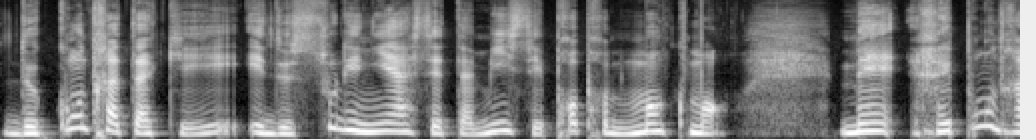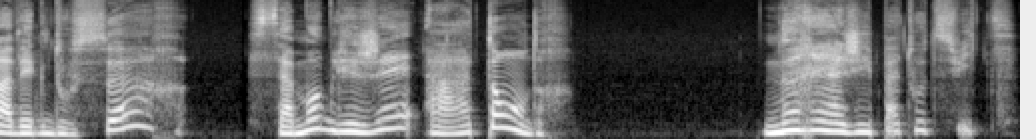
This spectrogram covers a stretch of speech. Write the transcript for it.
de contre-attaquer et de souligner à cet ami ses propres manquements. Mais répondre avec douceur, ça m'obligeait à attendre. Ne réagis pas tout de suite,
